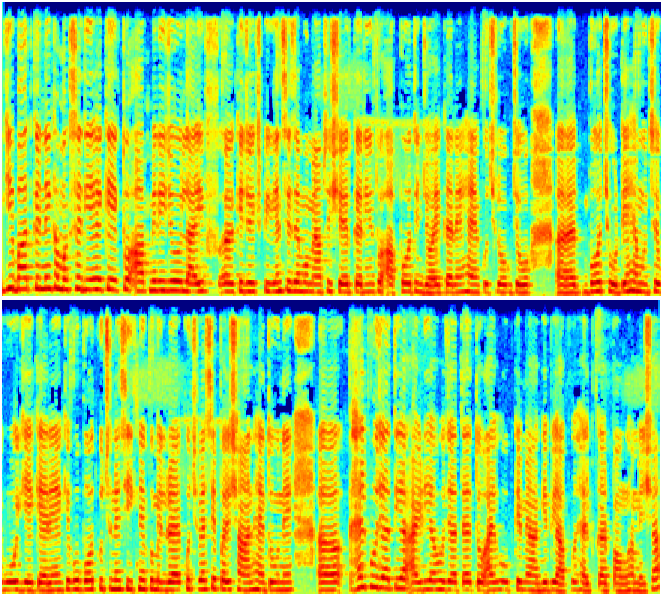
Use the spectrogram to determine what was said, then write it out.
ये बात करने का मकसद ये है कि एक तो आप मेरी जो लाइफ के जो एक्सपीरियंसेस हैं वो मैं आपसे शेयर कर रही हूँ तो आप बहुत इंजॉय कर रहे हैं। कुछ लोग जो बहुत छोटे हैं मुझसे वो ये कह रहे हैं कि वो बहुत कुछ उन्हें सीखने को मिल रहा है, कुछ वैसे परेशान हैं तो उन्हें हेल्प हो जाती है आइडिया हो जाता है तो आई होप कि मैं आगे भी आपको हेल्प कर पाऊँ हमेशा।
